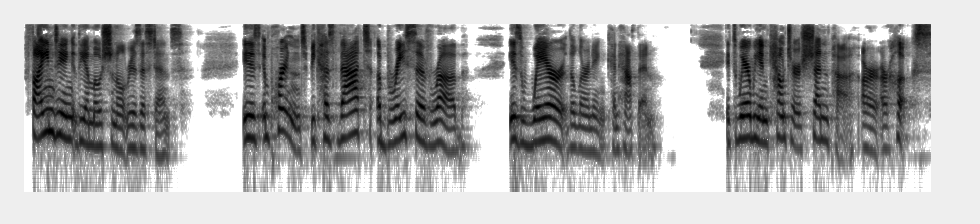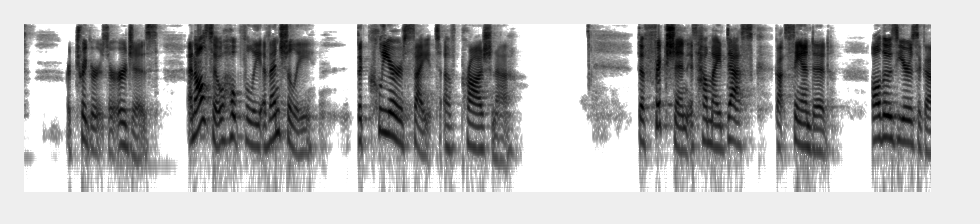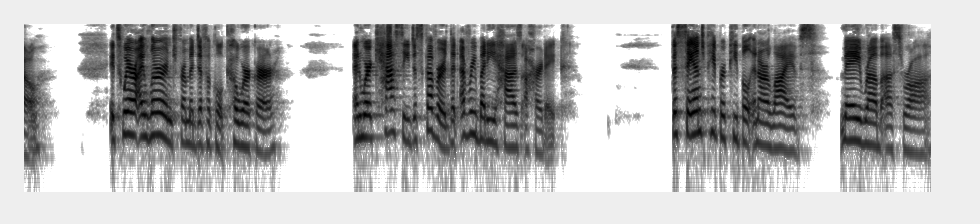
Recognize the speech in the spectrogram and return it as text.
finding the emotional resistance, is important because that abrasive rub is where the learning can happen. It's where we encounter shenpa, our, our hooks, our triggers or urges, and also, hopefully, eventually, the clear sight of prajna. The friction is how my desk got sanded all those years ago. It's where I learned from a difficult coworker and where Cassie discovered that everybody has a heartache. The sandpaper people in our lives may rub us raw.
